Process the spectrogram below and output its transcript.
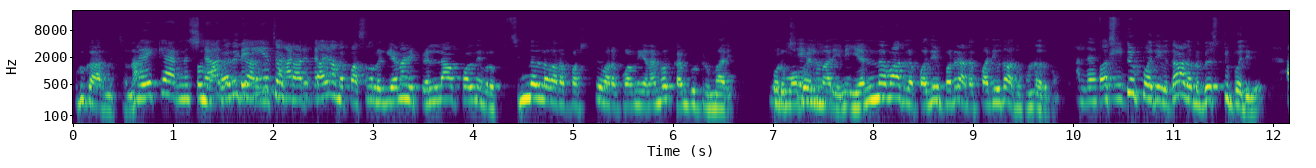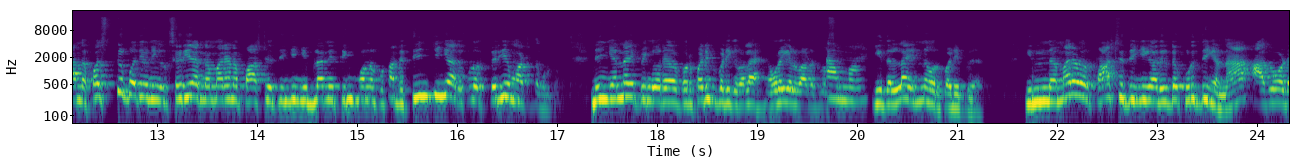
கொடுக்க ஆரம்பிச்சோன்னா விதைக்க ஆரம்பிச்சுட்டா அது விதைக்க பெரிய ஆரம்பிச்சா மாற்றத்தை கட்டாயம் அந்த பசங்களுக்கு ஏன்னா இப்ப எல்லா குழந்தையும் சின்னதுல வர ஃபர்ஸ்ட் வர குழந்தைங்க எல்லாமே ஒரு கம்ப்யூட்டர் மாதிரி. ஒரு மொபைல். மாதிரி. நீ என்னவா அதுல பதிவு பண்ற அந்த பதிவு தான் அதுக்குள்ள இருக்கும். ஃபர்ஸ்ட் பதிவு தான் அதோட பெஸ்ட் பதிவு. அந்த ஃபர்ஸ்ட் பதிவு நீங்க சரியா இந்த மாதிரியான பாசிட்டிவ் திங்கிங் இப்படிலாம் நீ திங்க் பண்ண கொடுத்தா அந்த திங்கிங் அதுக்குள்ள ஒரு பெரிய மாற்றத்தை கொடுக்கும். நீங்க என்ன இப்ப இங்க ஒரு ஒரு படிப்பு படிக்கிறோம்ல உலகியல் வாடகை ஆமா. இதெல்லாம் என்ன ஒரு படிப்பு? இந்த மாதிரி ஒரு பாசிட்டிவ் திங்கிங் அதுகிட்ட கொடுத்தீங்கன்னா அதோட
